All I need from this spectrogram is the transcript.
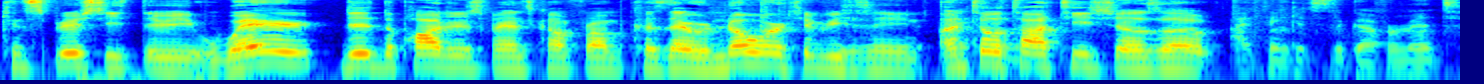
Conspiracy theory. Where did the Padres fans come from? Because they were nowhere to be seen until think- Tatis shows up. I think it's the government.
